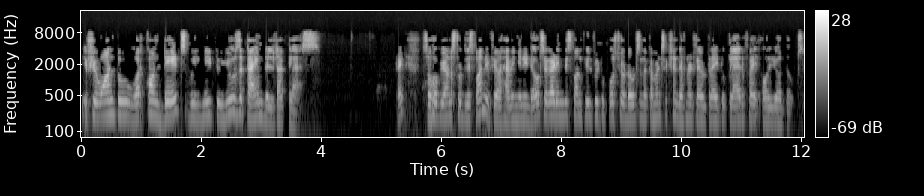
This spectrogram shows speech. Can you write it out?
if you want to work on dates we need to use the time delta class right? So hope you understood this one. If you are having any doubts regarding this one feel free to post your doubts in the comment section. Definitely i will try to clarify all your doubts.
